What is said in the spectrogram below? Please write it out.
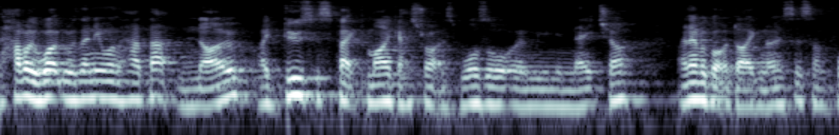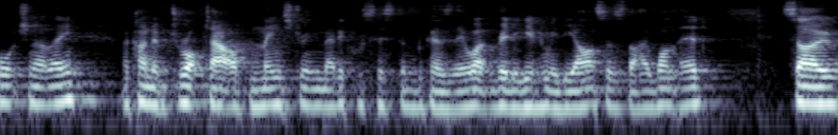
have I worked with anyone that had that? No. I do suspect my gastritis was autoimmune in nature. I never got a diagnosis, unfortunately. I kind of dropped out of the mainstream medical system because they weren't really giving me the answers that I wanted. So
